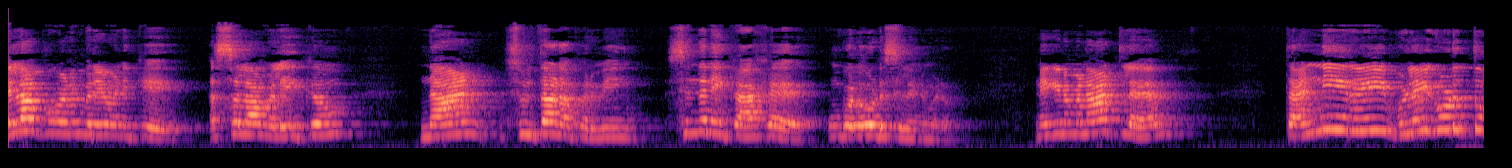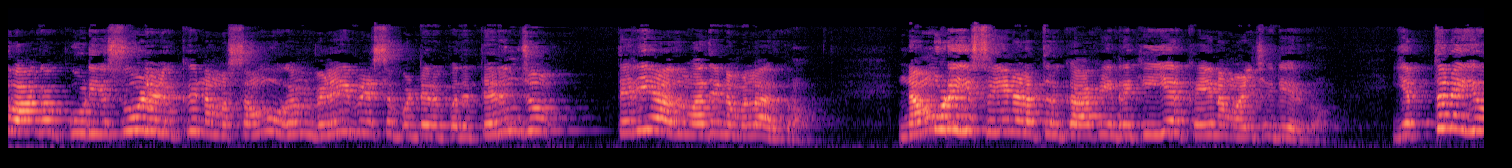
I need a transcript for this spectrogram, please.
எல்லா புகழும் இறைவனுக்கு. அஸ்லாம் வலைக்கும் நான் சுல்தானா பர்வீன். சிந்தனைக்காக உங்களோடு சில நிமிடம். இன்னைக்கு நம்ம நாட்டில் தண்ணீரை விலை கொடுத்து வாங்கக்கூடிய சூழலுக்கு நம்ம சமூகம் விலை பேசப்பட்டிருப்பது தெரிஞ்சும் தெரியாத மாதிரி நம்ம எல்லாம் இருக்கிறோம். நம்முடைய சுயநலத்திற்காக இன்றைக்கு இயற்கையை நம்ம அழிச்சுக்கிட்டே இருக்கிறோம். எத்தனையோ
